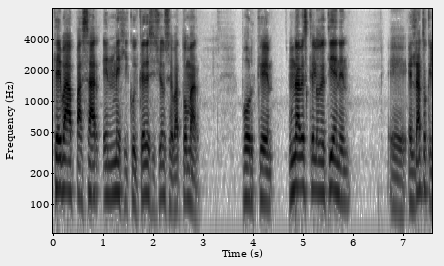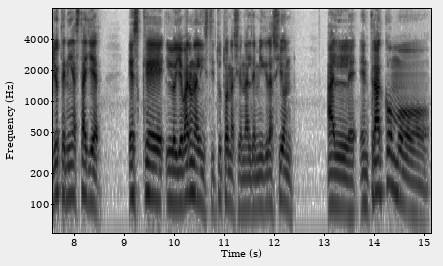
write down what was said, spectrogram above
qué va a pasar en México y qué decisión se va a tomar. Porque una vez que lo detienen, eh, el dato que yo tenía hasta ayer es que lo llevaron al Instituto Nacional de Migración. Al eh, entrar como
